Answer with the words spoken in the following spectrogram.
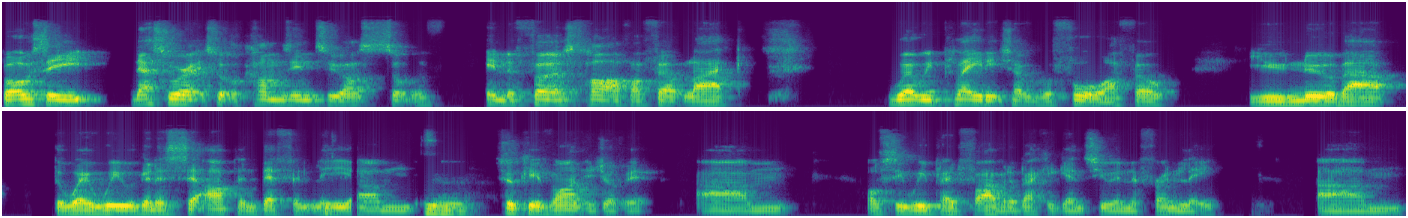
but obviously that's where it sort of comes into us. Sort of in the first half, I felt like where we played each other before, I felt you knew about the way we were going to set up and definitely um, took advantage of it. Um, obviously, we played five at the back against you in the friendly, um,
